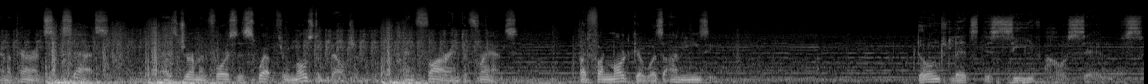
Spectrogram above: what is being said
an apparent success, as German forces swept through most of Belgium and far into France. But von Moltke was uneasy. Don't let's deceive ourselves.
